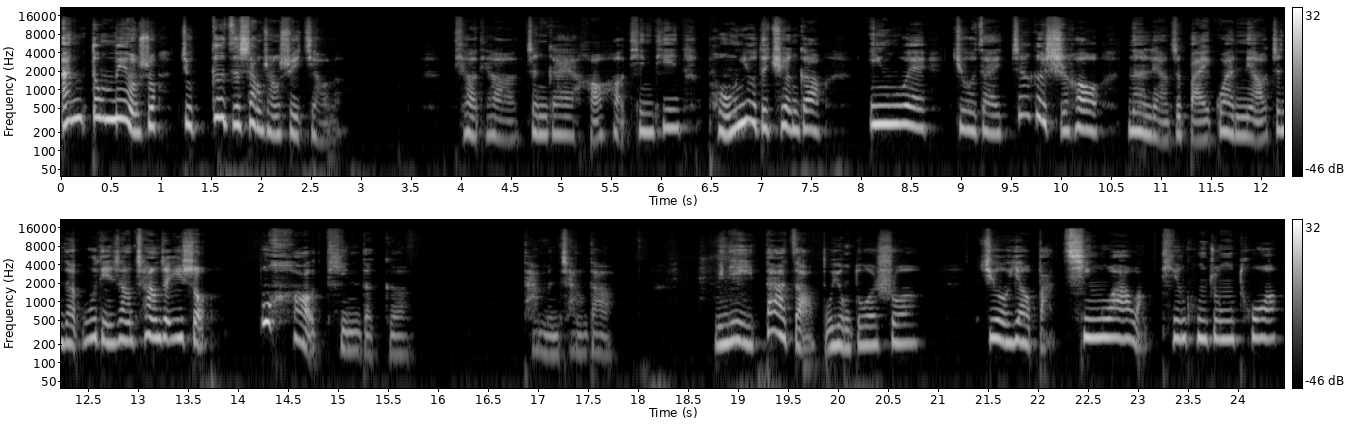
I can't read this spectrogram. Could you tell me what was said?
安都没有说，就各自上床睡觉了。跳跳真该好好听听朋友的劝告，因为就在这个时候，那两只白鹳鸟正在屋顶上唱着一首不好听的歌。他们唱道：“明天一大早，不用多说，就要把青蛙往天空中拖。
